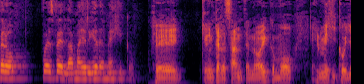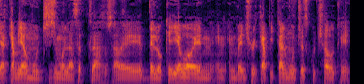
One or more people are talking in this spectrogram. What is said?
pero puedes ver la mayoría de México. Que Qué interesante, ¿no? Y como en México ya ha cambiado muchísimo el asset class. O sea, de, de lo que llevo en, en, Venture Capital, mucho he escuchado que,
